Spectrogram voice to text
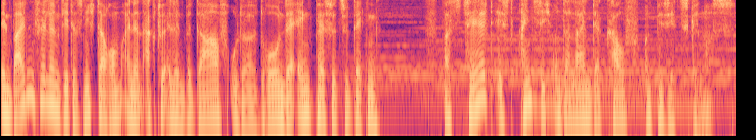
In beiden Fällen geht es nicht darum, einen aktuellen Bedarf oder drohende Engpässe zu decken. Was zählt, ist einzig und allein der Kauf- und Besitzgenuss.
